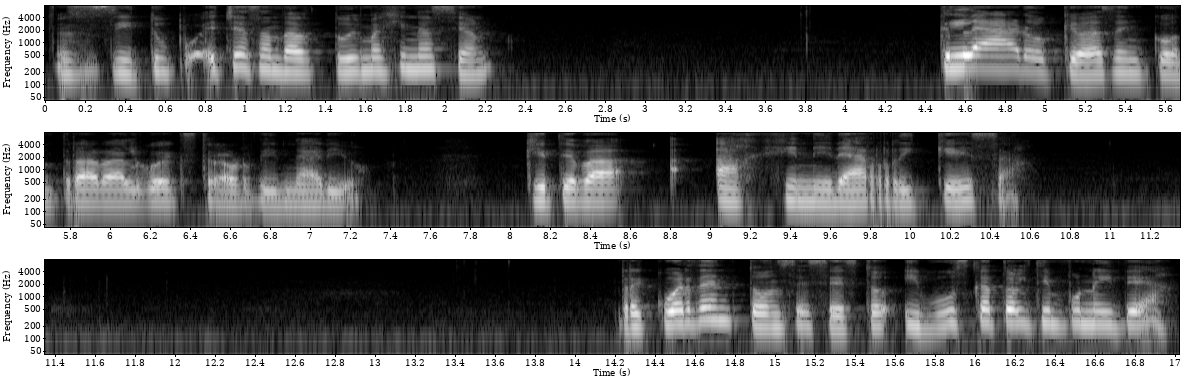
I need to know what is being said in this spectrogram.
Entonces, si tú echas a andar tu imaginación, claro que vas a encontrar algo extraordinario que te va a generar riqueza. Recuerda entonces esto y busca todo el tiempo una idea.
